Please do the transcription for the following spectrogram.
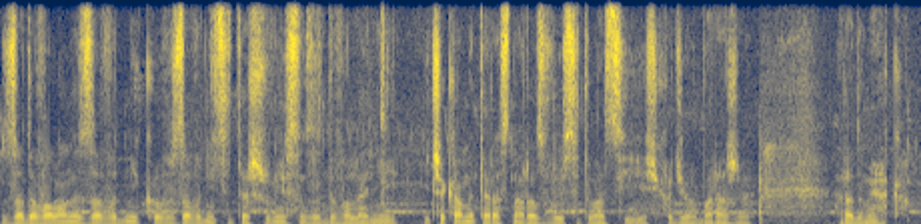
zadowolony z zawodników. Zawodnicy też również są zadowoleni i czekamy teraz na rozwój sytuacji, jeśli chodzi o baraże Radomiaka.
